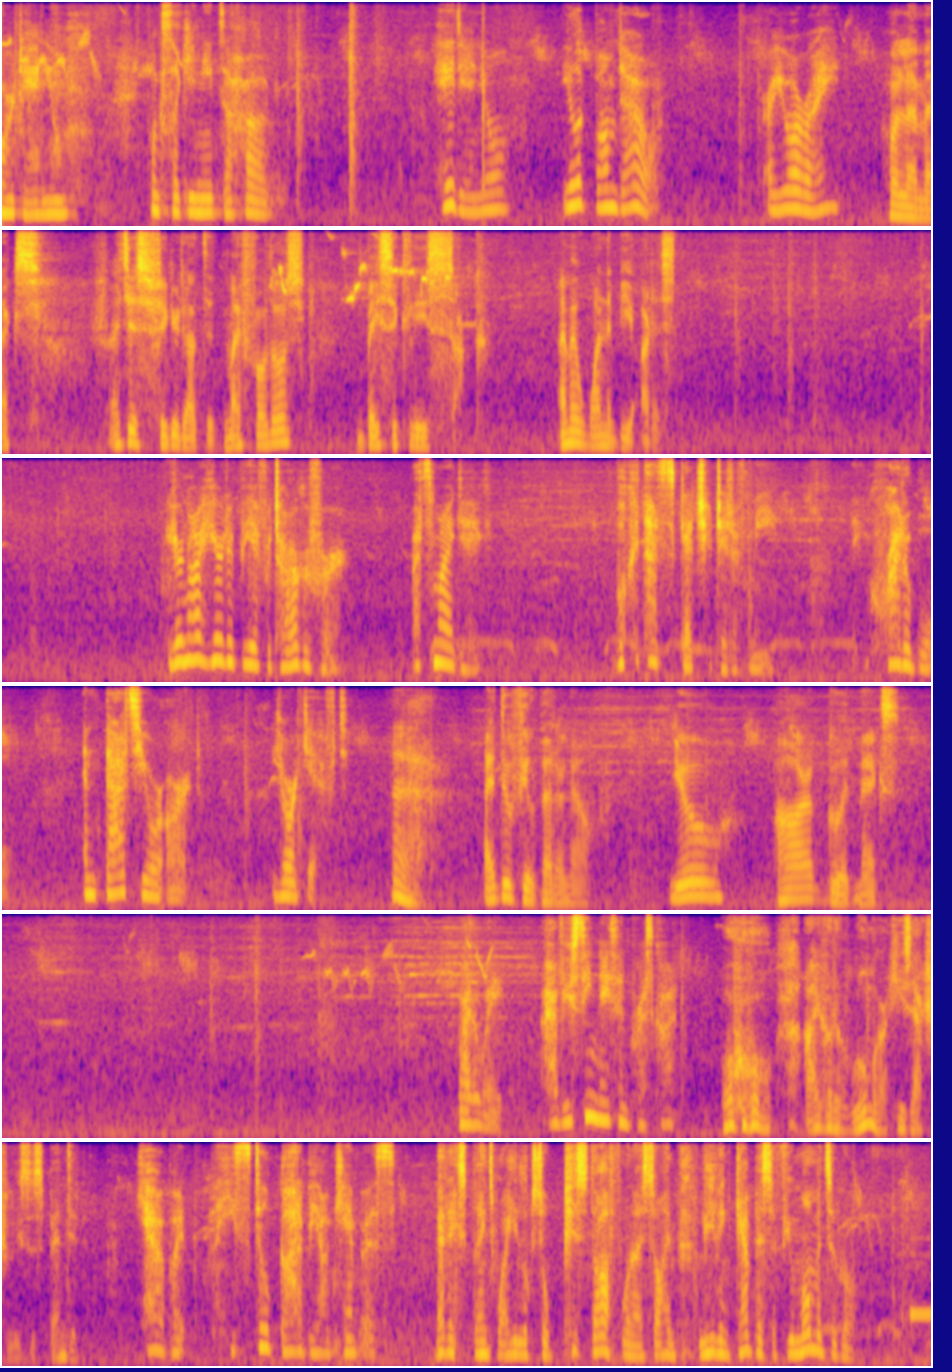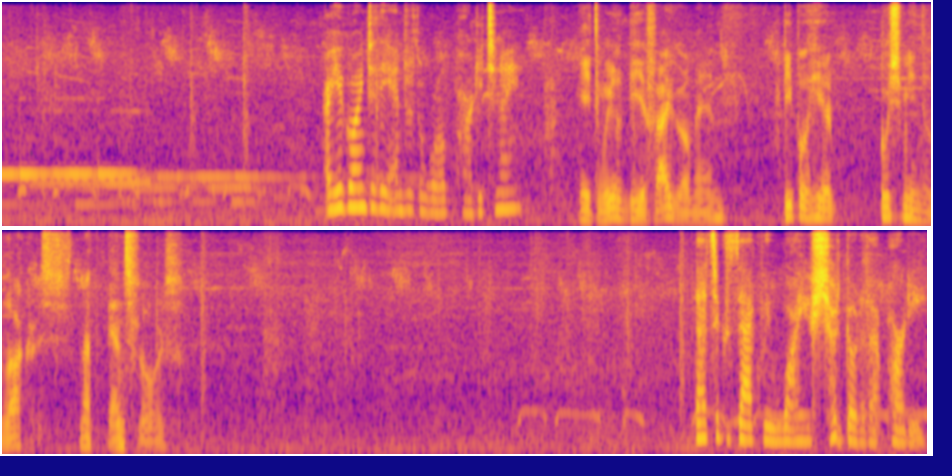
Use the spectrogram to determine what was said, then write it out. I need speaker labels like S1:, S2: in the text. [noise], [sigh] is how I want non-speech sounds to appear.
S1: Poor Daniel. Looks like he needs a hug. Hey, Daniel. You look bummed out. Are you alright?
S2: Hola, Max. I just figured out that my photos basically suck. I'm a wannabe artist.
S1: You're not here to be a photographer. That's my gig. Look at that sketch you did of me. Incredible. And that's your art. Your gift. [sighs]
S2: I do feel better now. You are good, Max.
S1: By the way, have you seen Nathan Prescott?
S2: Oh, I heard a rumor he's actually suspended.
S1: Yeah, but he's still gotta be on campus.
S2: That explains why he looked so pissed off when I saw him leaving campus a few moments ago.
S1: Are you going to the end of the world party tonight?
S2: It will be if I go, man. People here push me into lockers, not dance floors.
S1: That's exactly why you should go to that party.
